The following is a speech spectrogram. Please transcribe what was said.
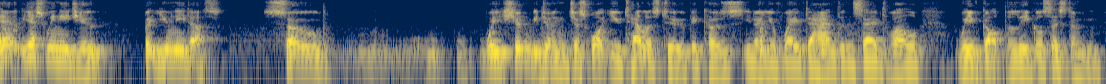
yeah, yes, we need you, but you need us. So we shouldn't be doing just what you tell us to because you know you've waved a hand and said, well, we've got the legal system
